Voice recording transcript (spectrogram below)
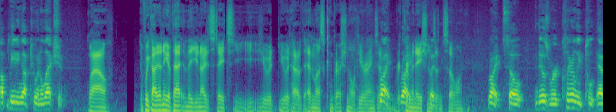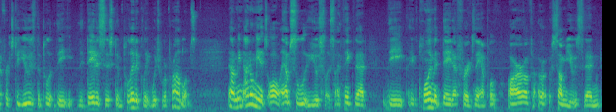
up leading up to an election. Wow if we got any of that in the United States, you, you would you would have endless congressional hearings and right, recriminations right. But, and so on. Right. So those were clearly pol- efforts to use the, the the data system politically, which were problems. Now, I mean, I don't mean it's all absolutely useless. I think that the employment data, for example, are of uh, some use. And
